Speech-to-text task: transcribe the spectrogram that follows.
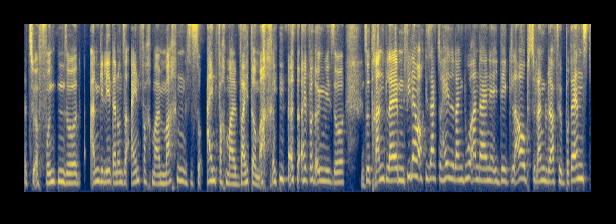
dazu erfunden, so angelehnt an unser einfach mal machen. Das ist so einfach mal weitermachen. Also einfach irgendwie so, so dranbleiben. Viele haben auch gesagt, so, hey, solange du an deine Idee glaubst, solange du dafür brennst,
